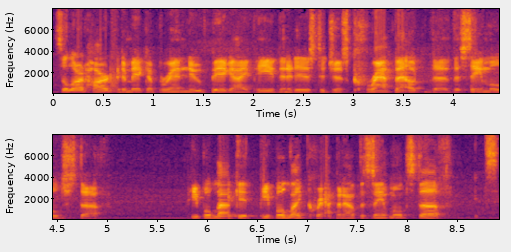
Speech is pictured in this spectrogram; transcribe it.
It's a lot harder to make a brand new big IP than it is to just crap out the the same old stuff. People like it. People like crapping out the same old stuff. it's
